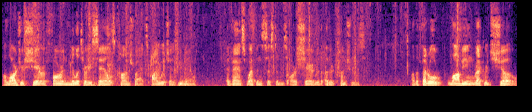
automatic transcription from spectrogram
a larger share of foreign military sales contracts by which, as you know, advanced weapons systems are shared with other countries. Uh, the federal lobbying records show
